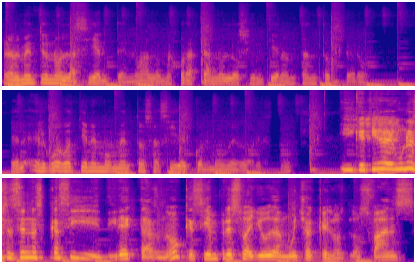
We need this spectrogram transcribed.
realmente uno la siente, ¿no? A lo mejor acá no lo sintieron tanto, pero el, juego tiene momentos así de conmovedores, ¿no? Y que tiene algunas escenas casi directas, ¿no? Que siempre eso ayuda mucho a que los, los fans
